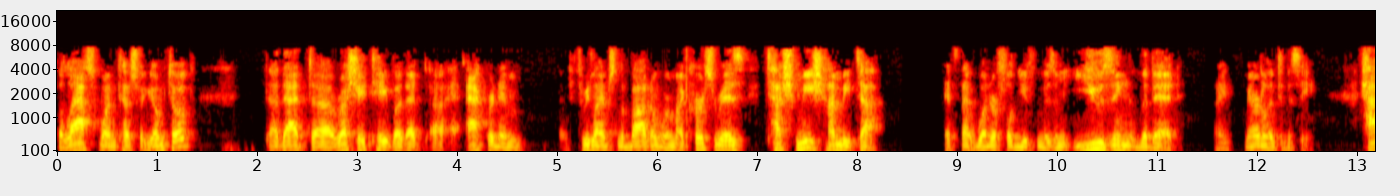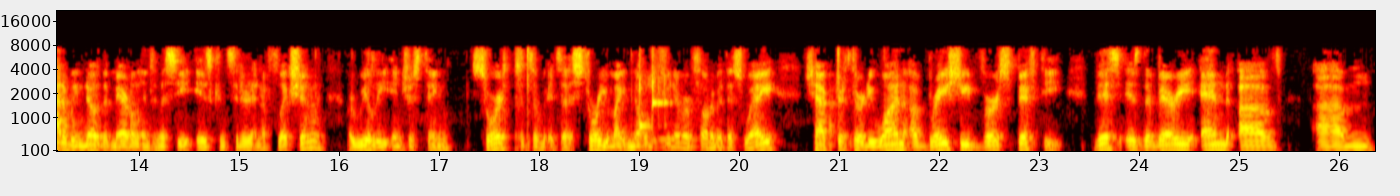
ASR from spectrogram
The last one, Tosfot Yom Tov, uh, that uh, Rashi Teva, that uh, acronym, three lines from the bottom where my cursor is, Tashmish Hamita. It's that wonderful euphemism, using the bed, right? Marital intimacy. How do we know that marital intimacy is considered an affliction? A really interesting source. It's a, it's a story you might know, but you never thought of it this way. Chapter 31 of Breshit, verse 50. This is the very end of um,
